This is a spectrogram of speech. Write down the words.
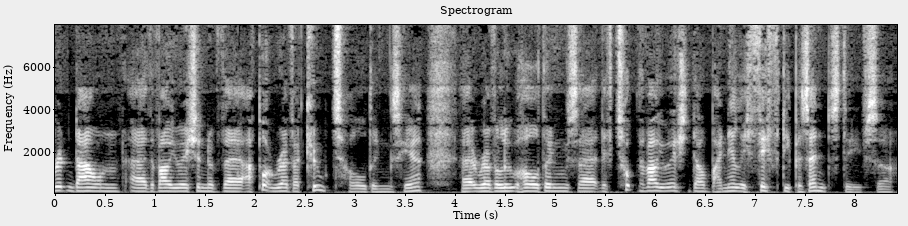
written down uh, the valuation of their. I put Revolut Holdings here. Uh, Revolut Holdings. Uh, they've took the valuation down by nearly fifty percent, Steve. So.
